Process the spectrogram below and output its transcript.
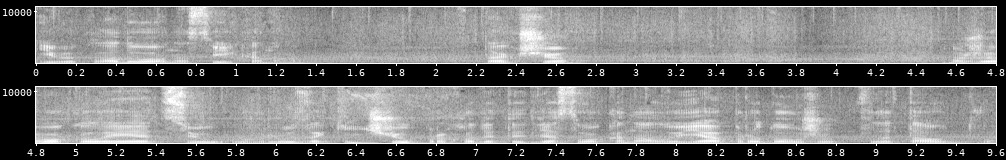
і викладував на свій канал. Так що, можливо, коли я цю гру закінчу проходити для свого каналу, я продовжу Flatout 2.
